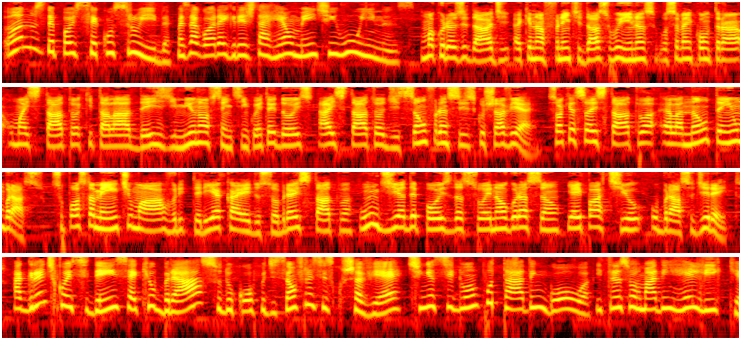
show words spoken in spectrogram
anos depois de ser construída, mas agora a igreja está realmente em ruínas. Uma curiosidade é que na frente das ruínas você vai encontrar uma estátua que está lá desde 1952, a estátua de São Francisco Xavier. Só que essa estátua ela não tem um braço. Supostamente uma árvore teria caído sobre a estátua um dia depois da sua inauguração e aí partiu o braço direito. A grande coincidência é que o braço do corpo de São Francisco Xavier tinha sido amputado em Goa e transformado em relíquia.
